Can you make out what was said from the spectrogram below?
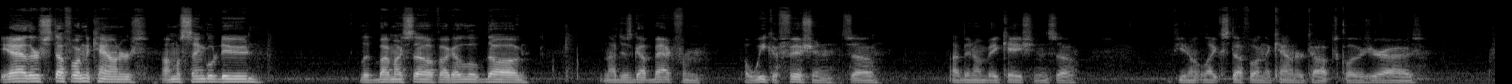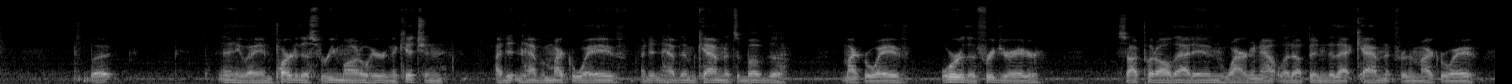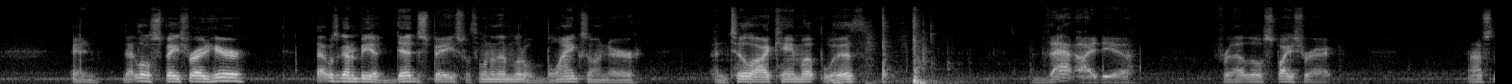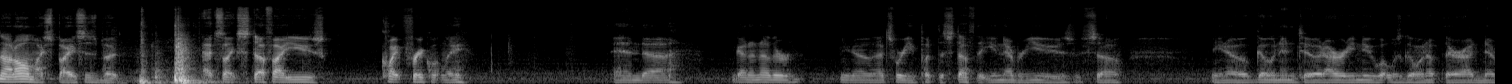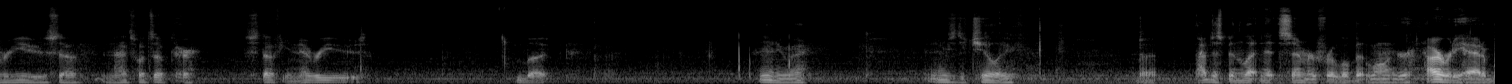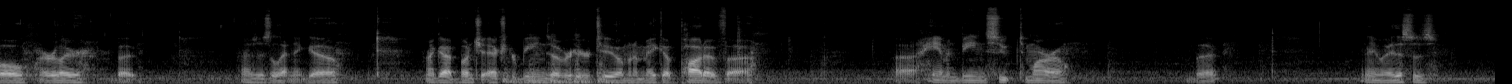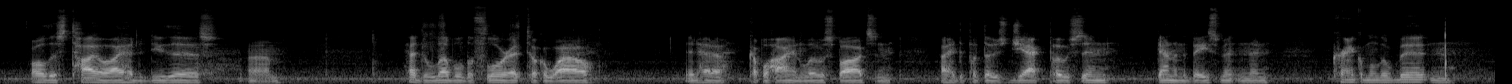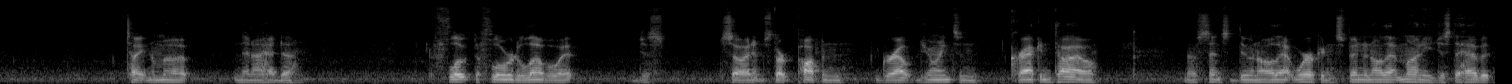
yeah, there's stuff on the counters. I'm a single dude. Live by myself. I got a little dog. And I just got back from a week of fishing, so I've been on vacation, so if you don't like stuff on the countertops, close your eyes. But anyway, and part of this remodel here in the kitchen, I didn't have a microwave. I didn't have them cabinets above the microwave or the refrigerator. So I put all that in, wired an outlet up into that cabinet for the microwave. And that little space right here, that was going to be a dead space with one of them little blanks on there until I came up with that idea for that little spice rack. Now, that's not all my spices, but that's like stuff I use quite frequently and uh, got another you know that's where you put the stuff that you never use. So you know going into it i already knew what was going up there i'd never use. So that's what's up there. Stuff you never use. But anyway there's the chili. But i've just been letting it simmer for a little bit longer. I already had a bowl earlier but i was just letting it go. I got a bunch of extra beans over here too. I'm going to make a pot of uh, uh, ham and bean soup tomorrow. But anyway, this was all this tile. I had to do this. Um, had to level the floor. It took a while. It had a couple high and low spots, and I had to put those jack posts in down in the basement and then crank them a little bit and tighten them up. And then I had to float the floor to level it, just so I didn't start popping grout joints and cracking tile. No sense doing all that work and spending all that money just to have it,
